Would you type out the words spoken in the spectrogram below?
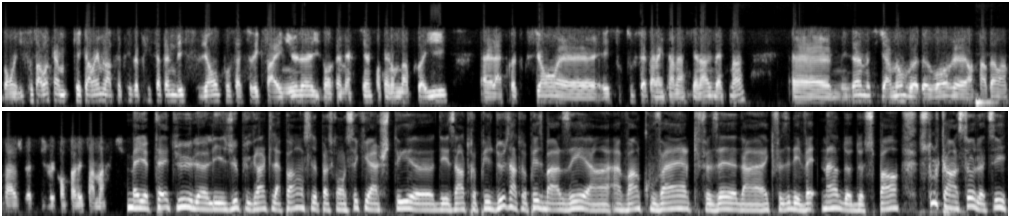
bon, il faut savoir que quand même l'entreprise a pris certaines décisions pour s'assurer que ça aille mieux. Ils ont remercié un certain nombre d'employés. La production est surtout faite à l'international maintenant. Mais là, M. Garneau va devoir en faire davantage s'il veut conserver sa marque. Mais il a peut-être eu là, les yeux plus grands que la panse, là, parce qu'on sait qu'il a acheté euh, des entreprises, deux entreprises basées en- à Vancouver qui faisaient dans, qui faisaient des vêtements de, de sport. C'est tout le temps ça, là, tu sais.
